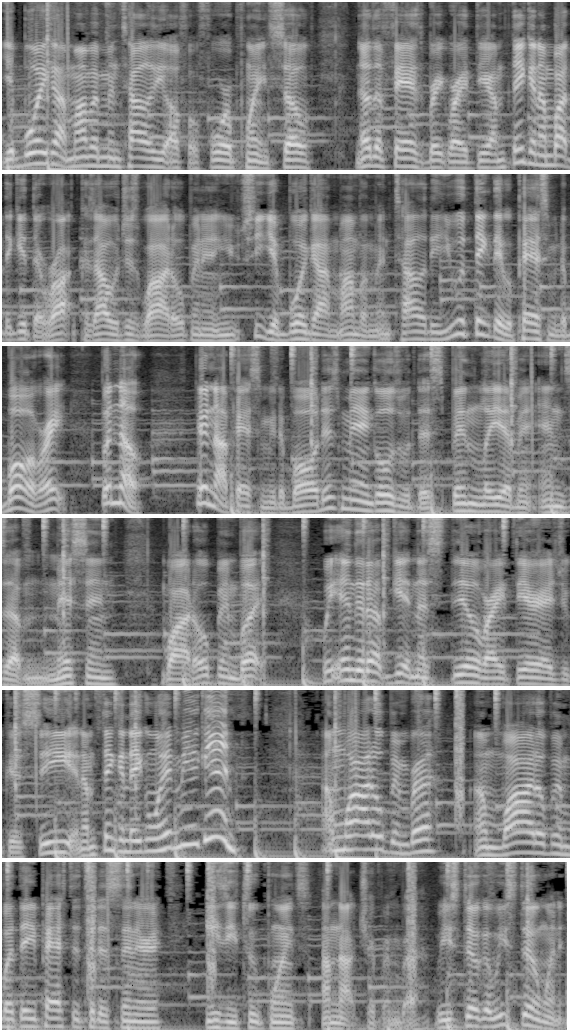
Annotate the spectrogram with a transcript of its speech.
Your boy got Mamba mentality off of four points. So another fast break right there. I'm thinking I'm about to get the rock because I was just wide open. And you see your boy got Mamba mentality. You would think they would pass me the ball, right? But no, they're not passing me the ball. This man goes with the spin layup and ends up missing wide open. But we ended up getting a steal right there, as you can see. And I'm thinking they're going to hit me again. I'm wide open, bruh. I'm wide open, but they passed it to the center. Easy two points. I'm not tripping, bruh. We still got, we still winning.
